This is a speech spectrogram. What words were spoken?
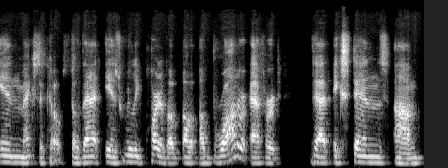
in Mexico. So that is really part of a, a, a broader effort that extends um,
